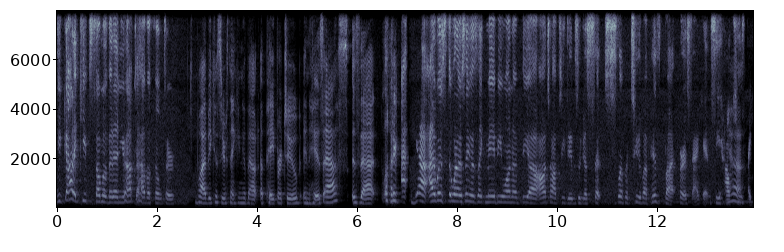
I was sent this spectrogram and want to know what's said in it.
you gotta keep some of it in. You have to have a filter. why? Because you're thinking about a paper tube in his ass? Is that like I, yeah, I was what I was saying is like maybe one of the uh, autopsy dudes would just sit, slip a tube up his butt for a second, see how Yeah. he's like.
